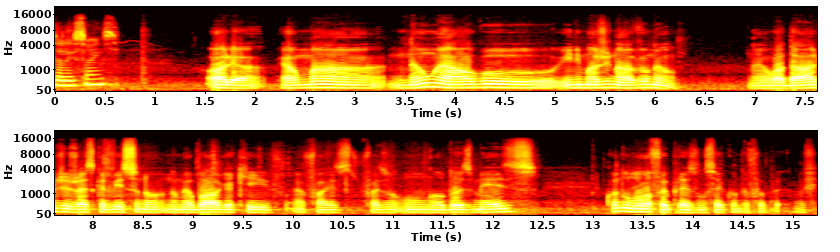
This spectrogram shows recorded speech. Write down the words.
eleições? Olha, é uma não é algo inimaginável não. Né? O Haddad, já escrevi isso no, no meu blog aqui é, faz faz um ou dois meses, quando o Lula foi preso, não sei quando foi preso, enfim.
